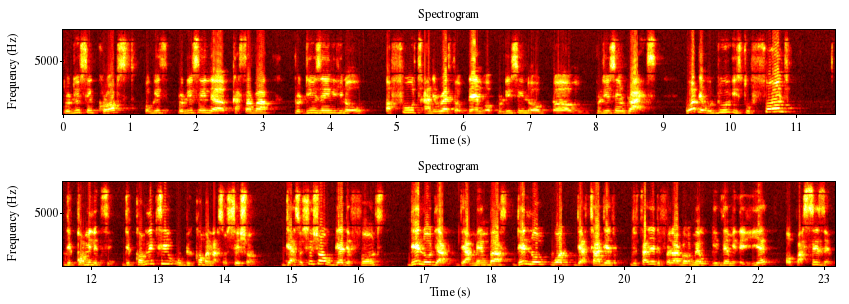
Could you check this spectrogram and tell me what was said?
producing crops, producing uh, cassava, producing, you know, a food and the rest of them, or producing or um, producing rice. What they will do is to fund the community. The community will become an association. The association will get the funds. They know their, their members. They know what their target, the target the federal government will give them in a year or per season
